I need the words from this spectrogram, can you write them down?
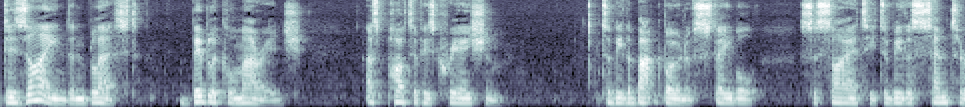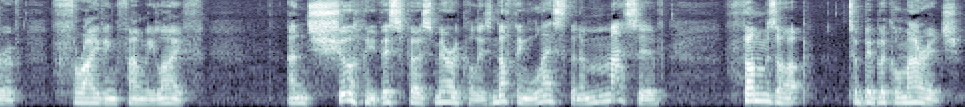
designed and blessed biblical marriage as part of his creation, to be the backbone of stable society, to be the centre of thriving family life. And surely this first miracle is nothing less than a massive thumbs up to biblical marriage,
